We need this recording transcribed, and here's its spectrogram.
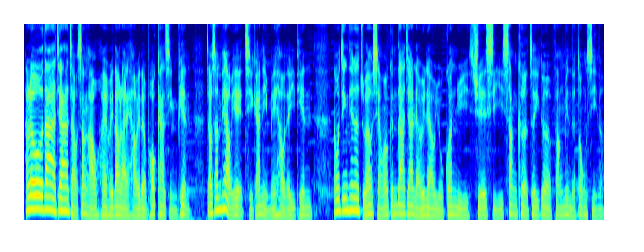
Hello，大家早上好，欢迎回到来好的 Podcast 影片。早餐配好夜，启开你美好的一天。那么今天呢，主要想要跟大家聊一聊有关于学习上课这一个方面的东西呢。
